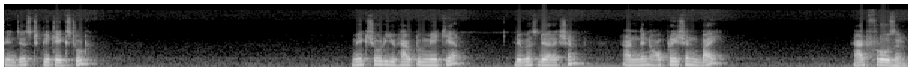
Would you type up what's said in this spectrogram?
Then just click extrude. Make sure you have to make a reverse direction and then operation by add frozen.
